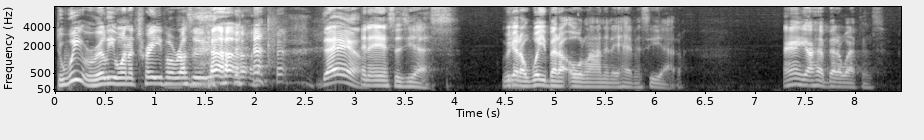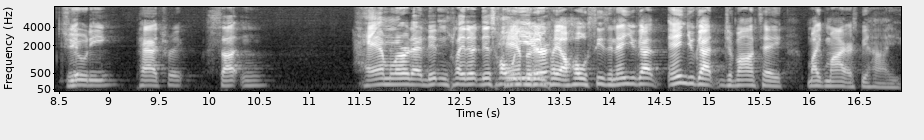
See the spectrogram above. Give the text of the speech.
"Do we really want to trade for Russell?" Damn. And the answer is yes. We got a way better O line than they have in Seattle. And y'all have better weapons. Jeudy, Patrick, Sutton, Hamler that didn't play this whole Hamler year. didn't play a whole season, and you got and you got Javonte, Mike Myers behind you.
